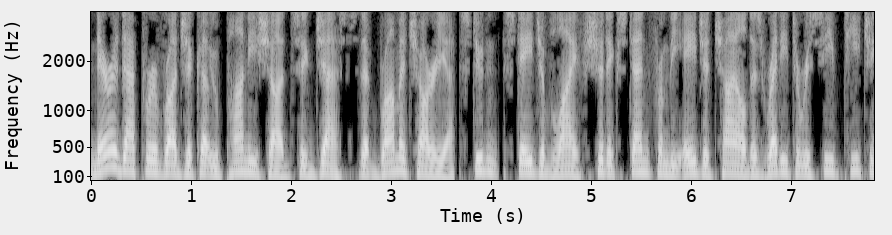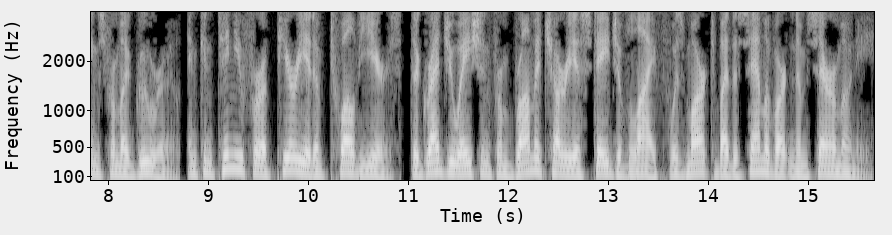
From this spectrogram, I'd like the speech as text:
Naradaparivrajaka Upanishad suggests that brahmacharya student stage of life should extend from the age a child is ready to receive teachings from a guru, and continue for a period of 12 years. The graduation from brahmacharya stage of life was marked by the Samavartanam ceremony.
